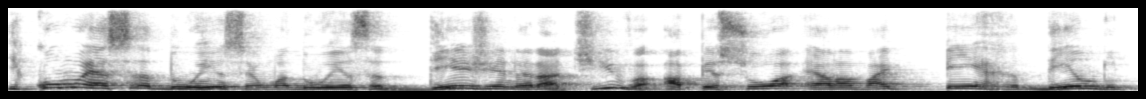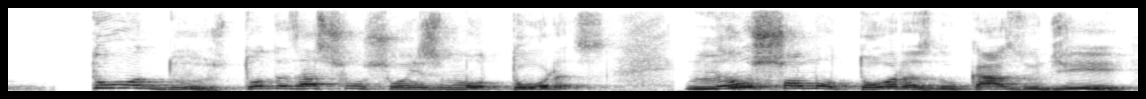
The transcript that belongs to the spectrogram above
E como essa doença é uma doença degenerativa, a pessoa ela vai perdendo todos, todas as funções motoras, não só motoras no caso de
